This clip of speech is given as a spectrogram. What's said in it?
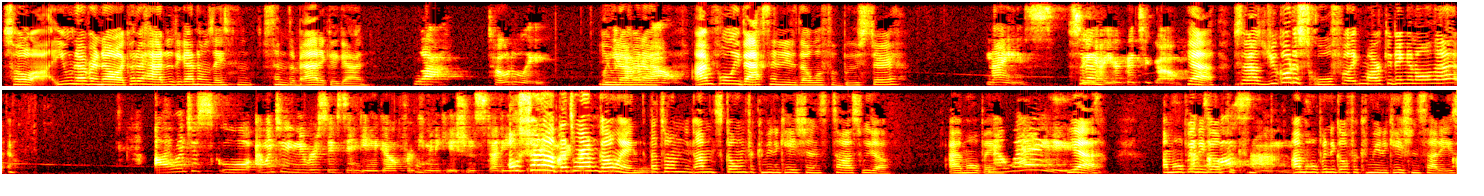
So uh, you never know. I could have had it again. I was asymptomatic again. Yeah, totally. You, You never, never know. know. I'm fully vaccinated though with a booster. Nice. So So, then- yeah, you're good to go. Yeah. So now, did you go to school for like marketing and all that? I went to school. I went to the University of San Diego for communication studies. Oh, shut up! That's where I'm going. That's what I'm. I'm just going for communications to Oswego. I'm hoping. No way. Yeah. I'm hoping That's to go awesome. for. I'm hoping to go for communication studies.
